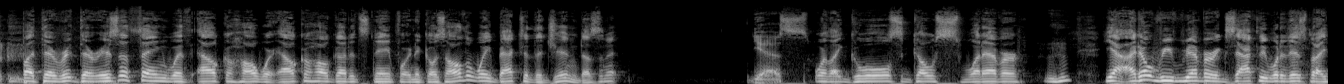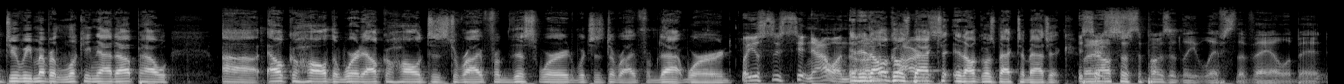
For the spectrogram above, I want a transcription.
but there there is a thing with alcohol where alcohol got its name for, it, and it goes all the way back to the jinn, doesn't it? Yes. Or like ghouls, ghosts, whatever. Mm-hmm. Yeah, I don't remember exactly what it is, but I do remember looking that up. How uh, alcohol, the word alcohol, is derived from this word, which is derived from that word, but you'll see see it now on the and it on all the goes bars. back to it all goes back to magic. But it says- also supposedly lifts the veil a bit.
